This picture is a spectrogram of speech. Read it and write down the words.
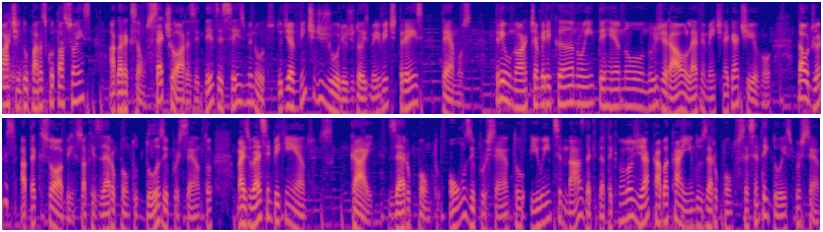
Partindo para as cotações, agora que são 7 horas e 16 minutos do dia 20 de julho de 2023, temos trio norte-americano em terreno no geral levemente negativo. Dow Jones até que sobe, só que 0,12%, mas o S&P 500 cai 0,11% e o índice Nasdaq da tecnologia acaba caindo 0,62%.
